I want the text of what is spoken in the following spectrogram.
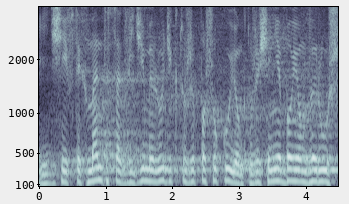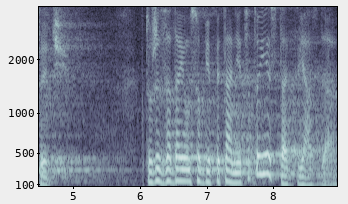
I dzisiaj w tych mędrcach widzimy ludzi, którzy poszukują, którzy się nie boją wyruszyć, którzy zadają sobie pytanie, co to jest ta gwiazda?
